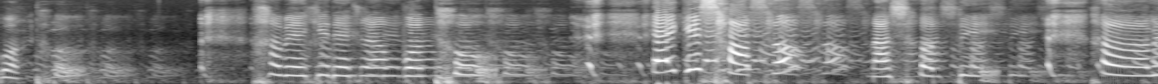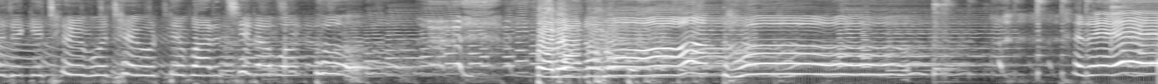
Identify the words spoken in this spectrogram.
বন্ধু। আমি একে দেখলাম বন্ধু। এই কি স্বপ্ন না সত্যি। আমি যে কিছুই বুঝে উঠতে পারছি না বন্ধু। বন্ধু? রে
